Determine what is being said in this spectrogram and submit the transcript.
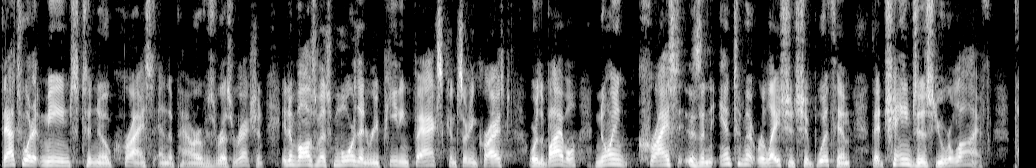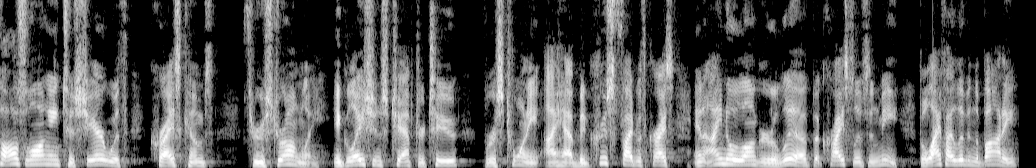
That's what it means to know Christ and the power of his resurrection. It involves much more than repeating facts concerning Christ or the Bible. Knowing Christ is an intimate relationship with him that changes your life. Paul's longing to share with Christ comes through strongly. In Galatians chapter 2, verse 20, I have been crucified with Christ and I no longer live, but Christ lives in me. The life I live in the body,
